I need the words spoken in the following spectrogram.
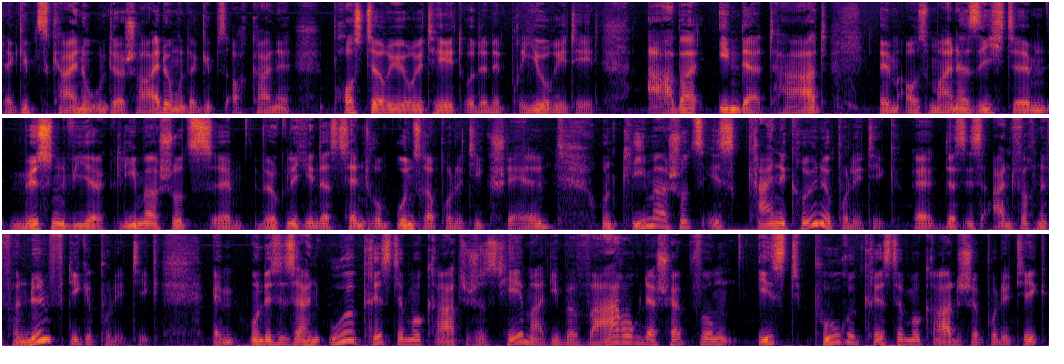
Da gibt es keine Unterscheidung und da gibt es auch keine Posteriorität oder eine Priorität. Aber in der Tat, ähm, aus meiner Sicht, ähm, müssen wir Klimaschutz äh, wirklich in das Zentrum unserer Politik stellen. Und Klimaschutz ist keine grüne Politik. Äh, das ist einfach eine vernünftige Politik. Ähm, und es ist ein urchristdemokratisches Thema. Die Bewahrung der Schöpfung ist pure christdemokratische Politik.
